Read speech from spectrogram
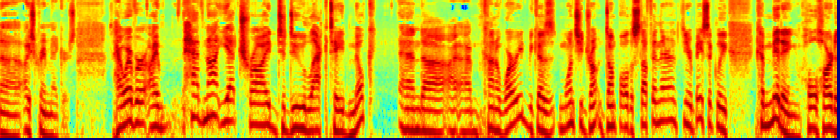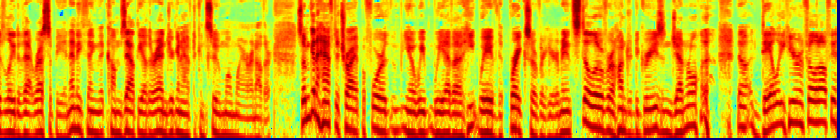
uh, ice cream makers. However, I have not yet tried to do Lactaid milk and uh, I, am kind of worried because once you dump all the stuff in there, you're basically committing wholeheartedly to that recipe, and anything that comes out the other end, you're going to have to consume one way or another. So I'm going to have to try it before you know we we have a heat wave that breaks over here. I mean, it's still over 100 degrees in general daily here in Philadelphia,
